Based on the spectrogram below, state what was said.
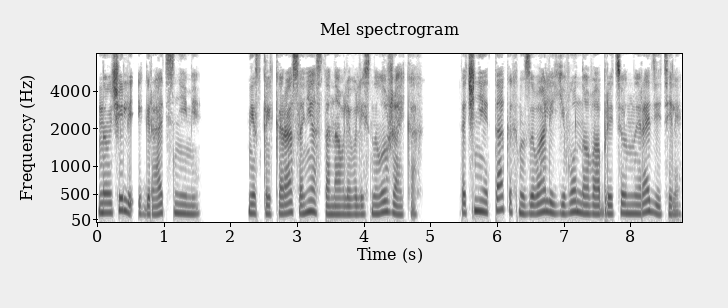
научили играть с ними. Несколько раз они останавливались на лужайках. Точнее, так их называли его новообретенные родители,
